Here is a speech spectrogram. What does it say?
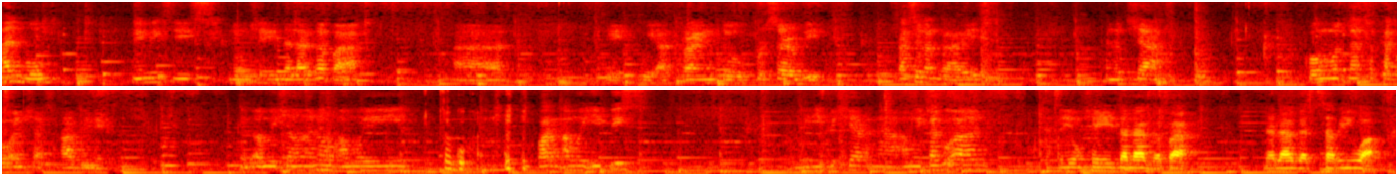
album ni Mrs. nung siya dalaga pa at eh, we are trying to preserve it. Kaso lang guys, ano siya, kumot na sa taguan siya sa cabinet. Nag-amoy siyang ano, amoy Taguan. parang amoy ipis. Amoy ipis siya na amoy taguan. Ito yung siya dalaga pa. Dalaga at sariwa.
